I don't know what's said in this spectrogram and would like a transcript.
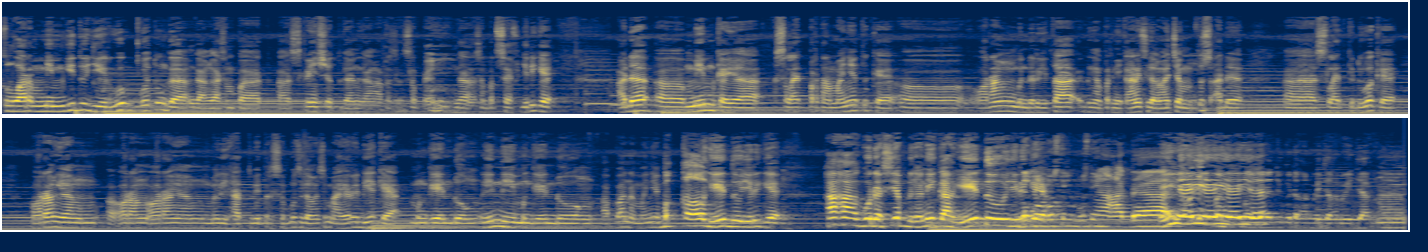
keluar meme gitu jir gue gue tuh nggak nggak nggak sempat uh, screenshot kan nggak nggak sempat nggak sempat save. Jadi kayak ada uh, meme kayak slide pertamanya tuh kayak uh, orang menderita dengan pernikahan segala macam. Terus ada uh, slide kedua kayak orang yang orang-orang yang melihat tweet tersebut segala macam akhirnya dia kayak menggendong ini menggendong apa namanya bekal gitu jadi kayak haha gue udah siap dengan nikah gitu jadi dan kayak kalau posting-posting yang ada Iya, itu iya, iya, iya. ada juga dengan wejangan-wejangan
